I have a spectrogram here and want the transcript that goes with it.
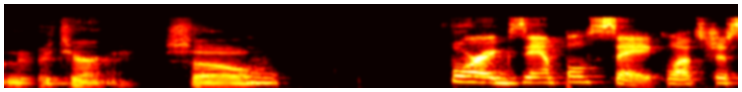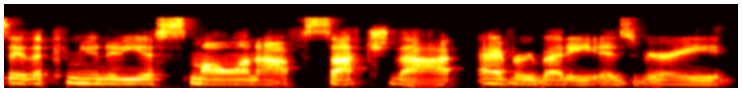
under tyranny. So, For example's sake, let's just say the community is small enough such that everybody is very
